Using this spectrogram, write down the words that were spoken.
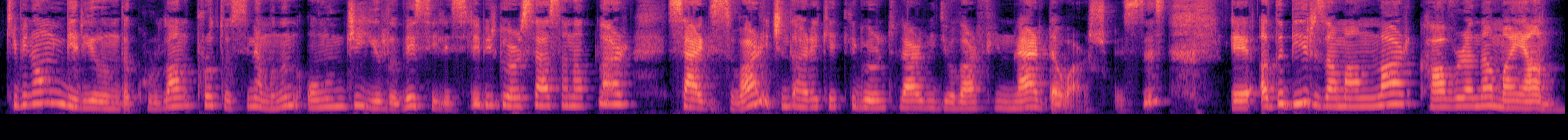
2011 yılında kurulan Proto Sinema'nın 10. yılı vesilesiyle bir görsel sanatlar sergisi var. İçinde hareketli görüntüler, videolar, filmler de var şüphesiz. E, adı bir zamanlar kavranamayan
